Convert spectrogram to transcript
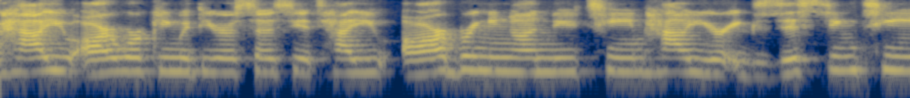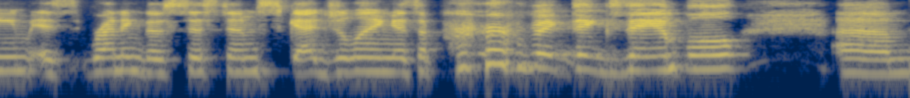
how you are working with your associates how you are bringing on new team how your existing team is running those systems. Scheduling is a perfect example. Um,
